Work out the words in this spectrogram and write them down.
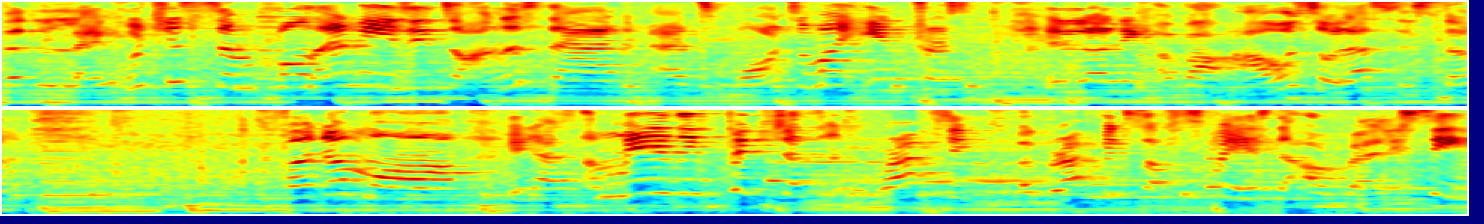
that the language is simple and easy to understand, adds more to my interest in learning about our solar system. Furthermore, it has amazing pictures and graphic, uh, graphics of space that are rarely seen.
